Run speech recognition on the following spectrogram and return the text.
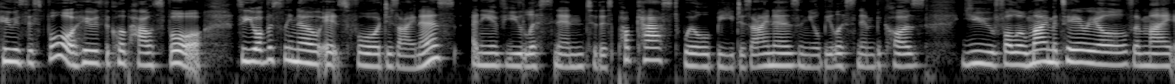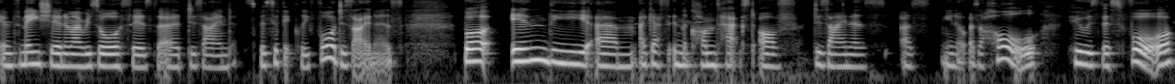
who is this for? Who is the clubhouse for? So you obviously know it's for designers. Any of you listening to this podcast will be designers and you'll be listening because you follow my materials and my information and my resources that are designed specifically for designers. But in the, um, I guess, in the context of designers as you know as a whole, who is this for?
